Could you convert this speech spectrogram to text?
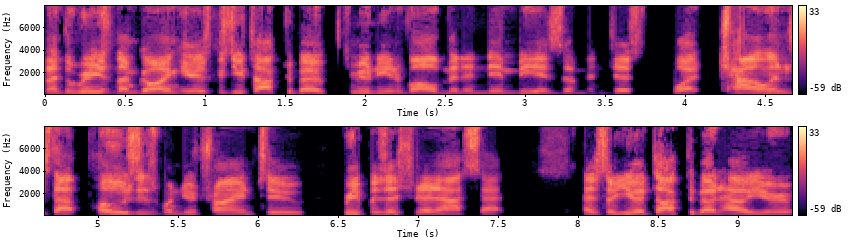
And the reason I'm going here is because you talked about community involvement and NIMBYism and just what challenge that poses when you're trying to reposition an asset. And so you had talked about how you're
